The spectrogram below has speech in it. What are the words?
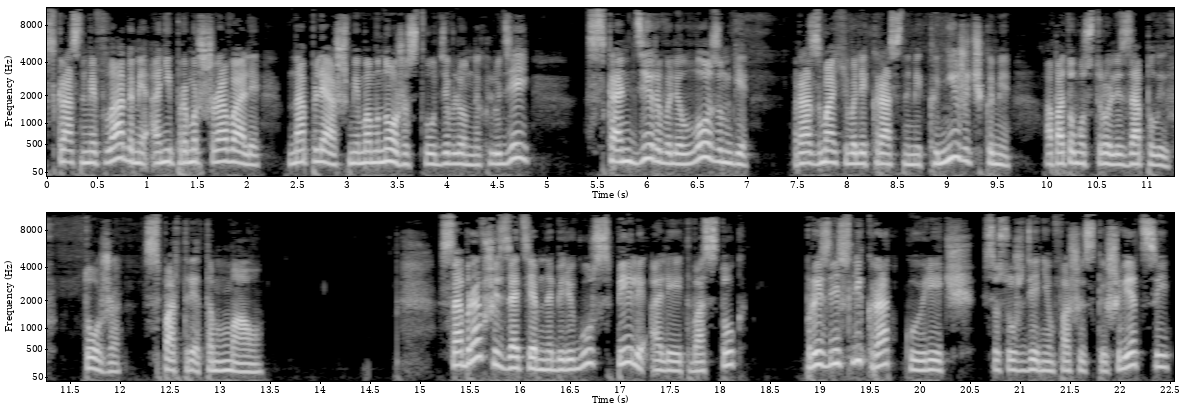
с красными флагами они промаршировали на пляж мимо множества удивленных людей, скандировали лозунги, размахивали красными книжечками, а потом устроили заплыв, тоже с портретом Мао. Собравшись затем на берегу, спели «Аллеет Восток», произнесли краткую речь с осуждением фашистской Швеции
